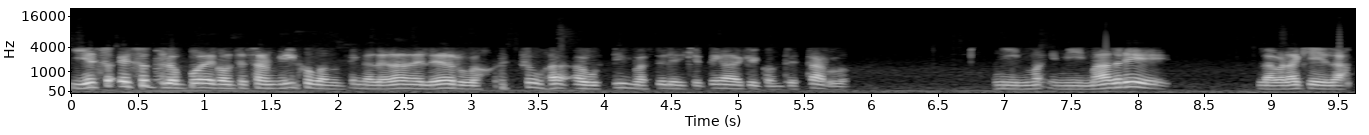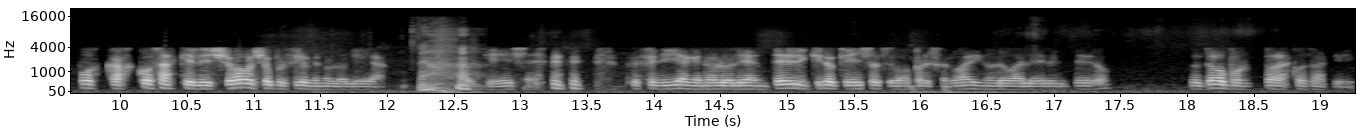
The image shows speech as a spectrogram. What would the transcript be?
Y eso eso te lo puede contestar mi hijo cuando tenga la edad de leerlo. Agustín va a ser el que tenga que contestarlo. Mi, mi madre, la verdad que las pocas cosas que leyó, yo prefiero que no lo lea. Porque ella preferiría que no lo lea entero y creo que ella se va a preservar y no lo va a leer entero. Sobre todo por todas las cosas que,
